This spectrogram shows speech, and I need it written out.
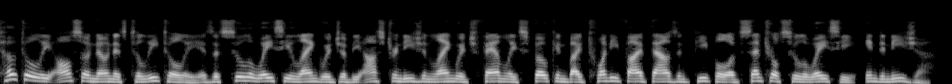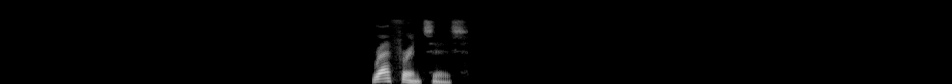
Totoli also known as Tolitoli is a Sulawesi language of the Austronesian language family spoken by 25,000 people of central Sulawesi, Indonesia. References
